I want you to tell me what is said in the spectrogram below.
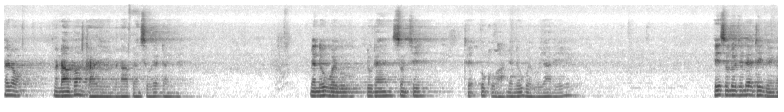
အဲ့တော့မနာပဓာယီမနာပန်ဆိုတဲ့အတိုင်းပဲမျက်နှိုးဝယ်ကိုလူတန်းစွန့်ကြည့်တဲ့ပုဂ္ဂိုလ်ဟာမျက်နှိုးဝယ်ကိုရတယ် အေးဆိုလိုချင်တဲ့အဓိပ္ပာယ်က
